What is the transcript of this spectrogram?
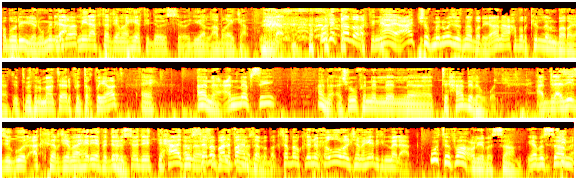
حضوريا ومن لا مين أكثر جماهير في الدوري السعودي؟ يلا أبغى إجابة. وجهة نظرك في النهاية؟ عاد شوف من وجهة نظري أنا أحضر كل المباريات. أنت مثل ما تعرف في التغطيات إيه. أنا عن نفسي أنا أشوف إن الاتحاد الأول. عبد العزيز يقول أكثر جماهيرية في الدوري إيه. السعودي الاتحاد والسبب أنا فاهم سببك. سببك لأنه حضور الجماهير في الملعب. وتفاعل يا بسام. يا بسام.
